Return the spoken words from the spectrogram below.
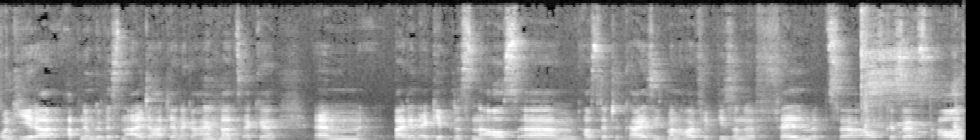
Und jeder ab einem gewissen Alter hat ja eine Geheimratsecke. Mhm. Ähm, bei den Ergebnissen aus, ähm, aus der Türkei sieht man häufig wie so eine Fellmütze aufgesetzt aus.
